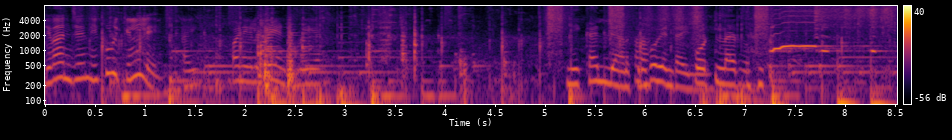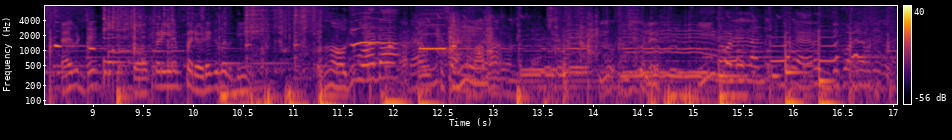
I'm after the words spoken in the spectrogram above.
ഡി വഞ്ചേ നീ കുളിക്കണില്ലേ? പണികൾ കഴിയണ്ട മയ്യ നീ കല്യാണത്തിന് പരിപാടിയൊക്കെ നിർത്തി. ഒന്ന് നോക്കി പോട്ടാ ഈ കൊല്ലല്ലാണ്ട് വേറെ എന്ത് കൊല്ലം എവിടെയാ ഉള്ളത്?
